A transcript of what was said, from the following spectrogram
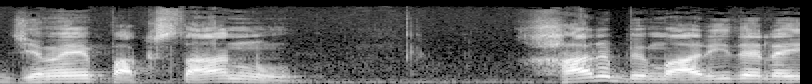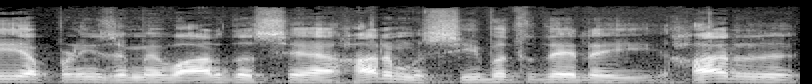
ਜਿਵੇਂ ਪਾਕਿਸਤਾਨ ਨੂੰ ਹਰ ਬਿਮਾਰੀ ਦੇ ਲਈ ਆਪਣੀ ਜ਼ਿੰਮੇਵਾਰ ਦੱਸਿਆ, ਹਰ ਮੁਸੀਬਤ ਦੇ ਲਈ, ਹਰ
